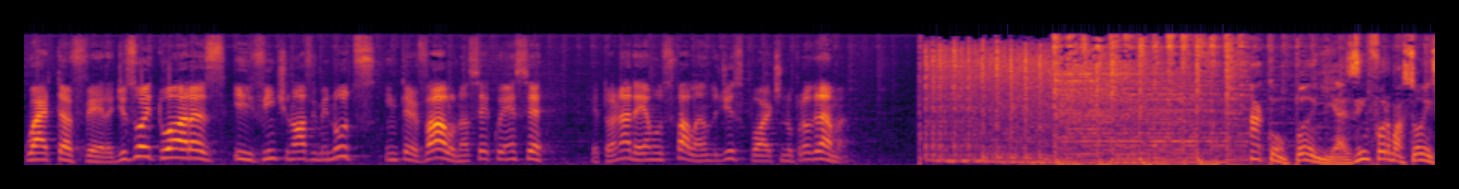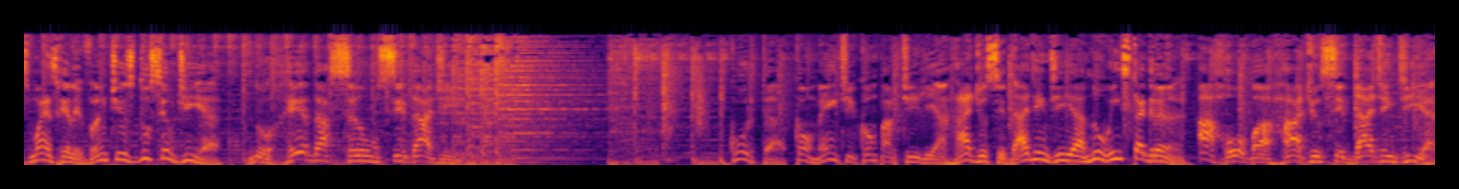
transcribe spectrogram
quarta-feira. 18 horas e 29 minutos, intervalo. Na sequência, retornaremos falando de esporte no programa. Acompanhe as informações mais relevantes do seu dia no Redação Cidade. Curta, comente e compartilhe a Rádio Cidade em Dia no Instagram. Arroba Rádio Cidade em Dia.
